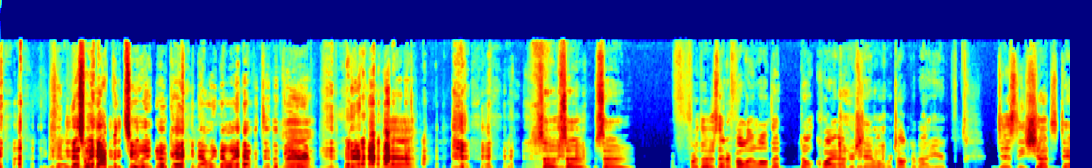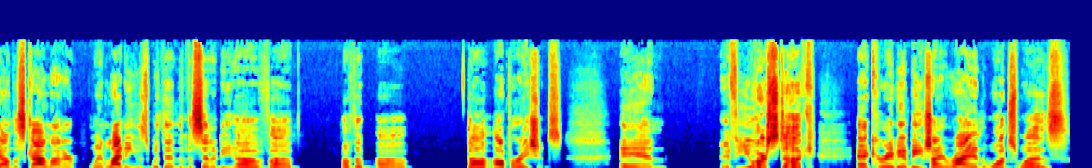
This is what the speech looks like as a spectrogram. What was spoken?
Exactly. That's what happened to it. Okay, now we know what happened to the beard. yeah. So so so for those that are following along that don't quite understand what we're talking about here, Disney shuts down the Skyliner when lightning is within the vicinity of uh, of the uh, the operations, and if you are stuck at Caribbean Beach like Ryan once was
